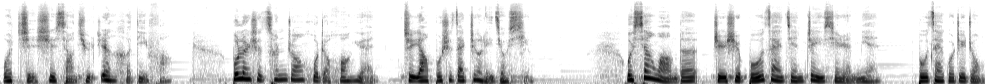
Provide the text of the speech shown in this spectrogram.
我只是想去任何地方，不论是村庄或者荒原，只要不是在这里就行。我向往的只是不再见这些人面，不再过这种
